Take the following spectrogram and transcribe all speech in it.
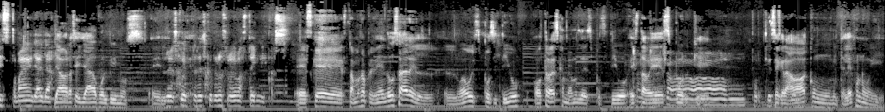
Listo, ma, ya, ya. Ya, ahora sí, ya volvimos. El- Es que, es que tenemos problemas técnicos. es que estamos aprendiendo a usar el, el nuevo dispositivo. Otra vez cambiamos de dispositivo. Esta vez porque porque se grababa con mi teléfono y.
